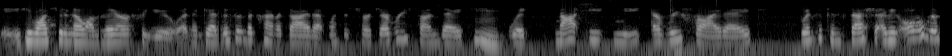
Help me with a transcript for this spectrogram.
he wants you to know I'm there for you. And again, this is the kind of guy that went to church every Sunday, Hmm. would not eat meat every Friday, went to confession. I mean, all this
